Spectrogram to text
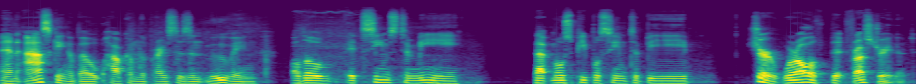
and asking about how come the price isn't moving. Although it seems to me that most people seem to be sure we're all a bit frustrated,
